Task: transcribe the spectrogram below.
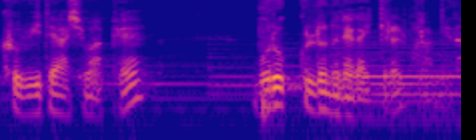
그 위대하심 앞에 무릎 꿇는 은혜가 있기를 바랍니다.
